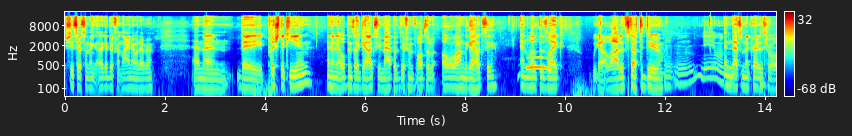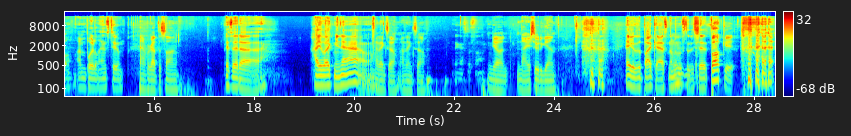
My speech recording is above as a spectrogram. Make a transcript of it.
She says something like a different line or whatever, and then they push the key in, and then it opens a galaxy map of different vaults all along the galaxy, and Lilith is like, "We got a lot of stuff to do," and that's when the credits roll on Borderlands 2. I forgot the song. Is it uh, "How You Like Me Now"? I think so. I think so. I think that's the song. Yo, now you're sued again. hey, it was a podcast. No one listens to this shit. Fuck it.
